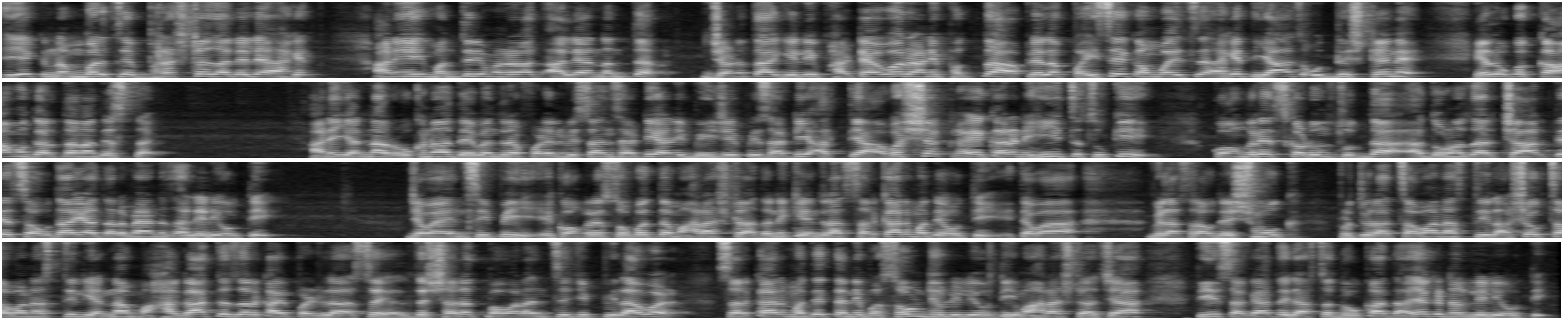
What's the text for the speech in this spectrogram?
एक नंबरचे भ्रष्ट झालेले आहेत. आणि मंत्रिमंडळात आल्यानंतर जनता गेली फाट्यावर आणि फक्त आपल्याला पैसे कमवायचे आहेत याच उद्दिष्टेने हे लोक काम करताना दिसत आहे आणि यांना रोखणं देवेंद्र फडणवीसांसाठी आणि बी जे पीसाठी अत्यावश्यक आहे कारण हीच चुकी काँग्रेसकडून सुद्धा दोन हजार चार ते चौदा या दरम्यान झालेली होती. जेव्हा एन सी पी काँग्रेससोबत महाराष्ट्रात आणि केंद्रात सरकारमध्ये होती तेव्हा विलासराव देशमुख पृथ्वीराज चव्हाण असतील अशोक चव्हाण असतील यांना महागात जर काय पडलं असेल तर शरद पवारांची जी पिलावळ सरकारमध्ये त्यांनी बसवून ठेवलेली होती महाराष्ट्राच्या ती सगळ्यात जास्त धोकादायक ठरलेली होती.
